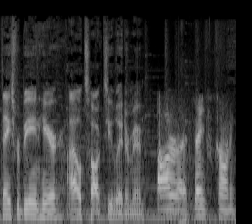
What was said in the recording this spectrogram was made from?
thanks for being here. I'll talk to you later, man. All right, thanks, Tony.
